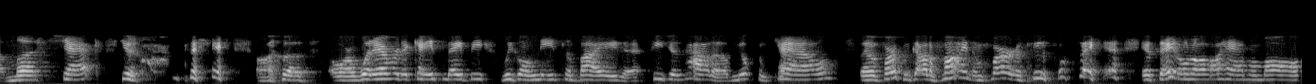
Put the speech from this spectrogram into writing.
a mud shack. You know or, or whatever the case may be. We're gonna need somebody to teach us how to milk some cows. And first, we got to find them first. You know what I'm saying? If they don't all have them all,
